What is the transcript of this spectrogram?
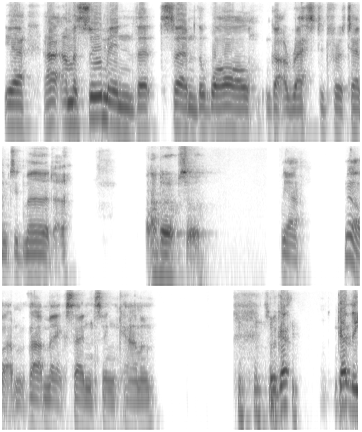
Yeah, I, I'm assuming that um, the Wall got arrested for attempted murder. I'd hope so. Yeah, no, that, that makes sense in canon. so we get get the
